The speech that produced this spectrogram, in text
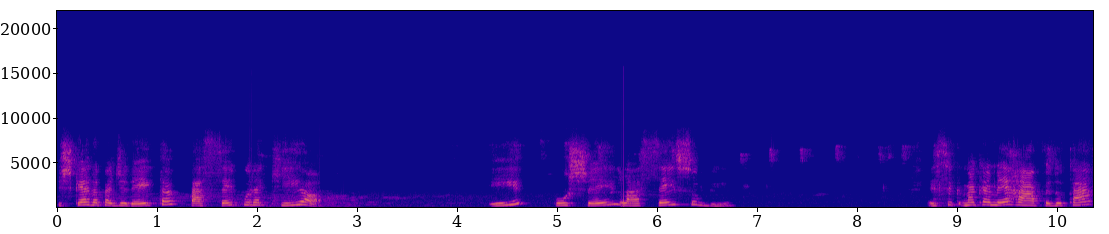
esquerda para direita, passei por aqui, ó. E puxei, lacei e subi. Esse macramê é rápido, tá?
